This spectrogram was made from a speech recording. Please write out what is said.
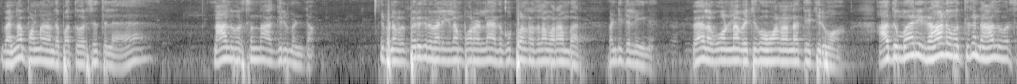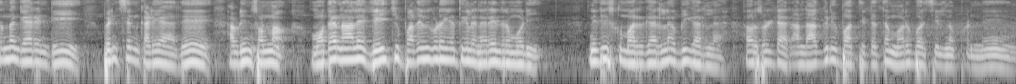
இவன் என்ன பண்ணான் அந்த பத்து வருஷத்தில்? நாலு வருஷம்தான் அக்ரிமெண்ட் தான் இப்போ நம்ம பெருக்கிற வேலைக்கெல்லாம் போகிறோம்ல அந்த குப்பல்றதெல்லாம் வராம்பார் வண்டி தள்ளிக்கின்னு. வேலை ஓடனா வச்சுக்கோ ஓனான்னா தேய்ச்சிடுவான். அது மாதிரி இராணுவத்துக்கு நாலு வருஷம்தான் கேரண்டி பென்ஷன் கிடையாது அப்படின்னு சொன்னான். முத நாளே ஜெயிச்சு பதவி கூட ஏற்றுக்கல நரேந்திர மோடி. நிதிஷ்குமார் இருக்கார்ல பீகாரில். அவர் சொல்லிட்டார் அந்த அக்னிபாத் திட்டத்தை மறுபரிசீலனை பண்ணு.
